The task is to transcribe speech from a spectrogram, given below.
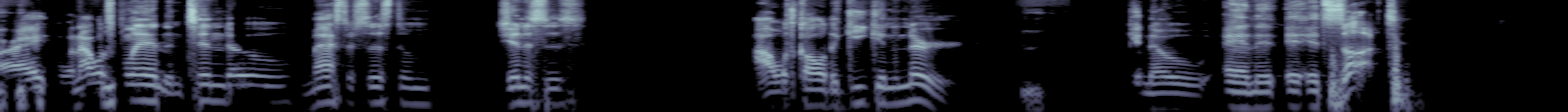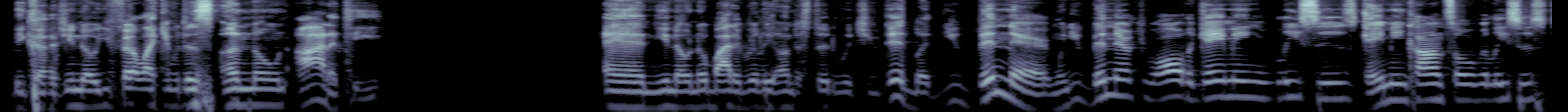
All right. When I was playing Nintendo, Master System, Genesis, I was called a geek and a nerd. Mm. You know, and it, it, it sucked because you know you felt like you were this unknown oddity. And you know nobody really understood what you did but you've been there. When you've been there through all the gaming releases gaming console releases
